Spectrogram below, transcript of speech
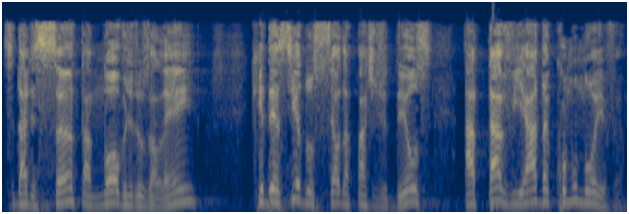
cidade santa, a nova Jerusalém, que descia do céu da parte de Deus, ataviada como noiva.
